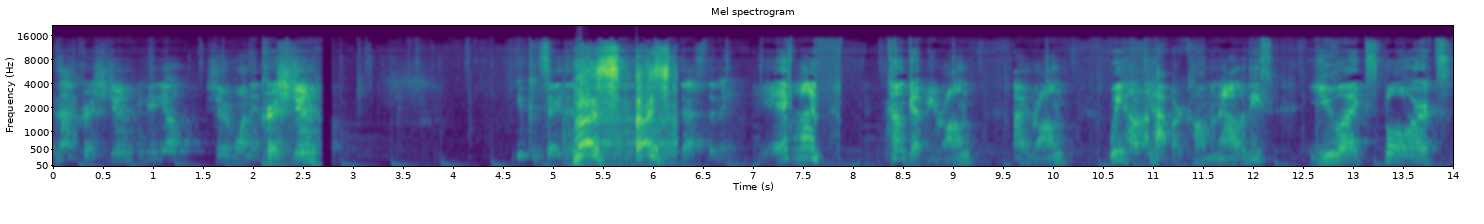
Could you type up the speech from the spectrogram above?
In that Christian video, should have won it. Christian. You could say this is destiny. Yeah, man. Don't get me wrong. I'm wrong. We ha- have our commonalities. You like sports.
